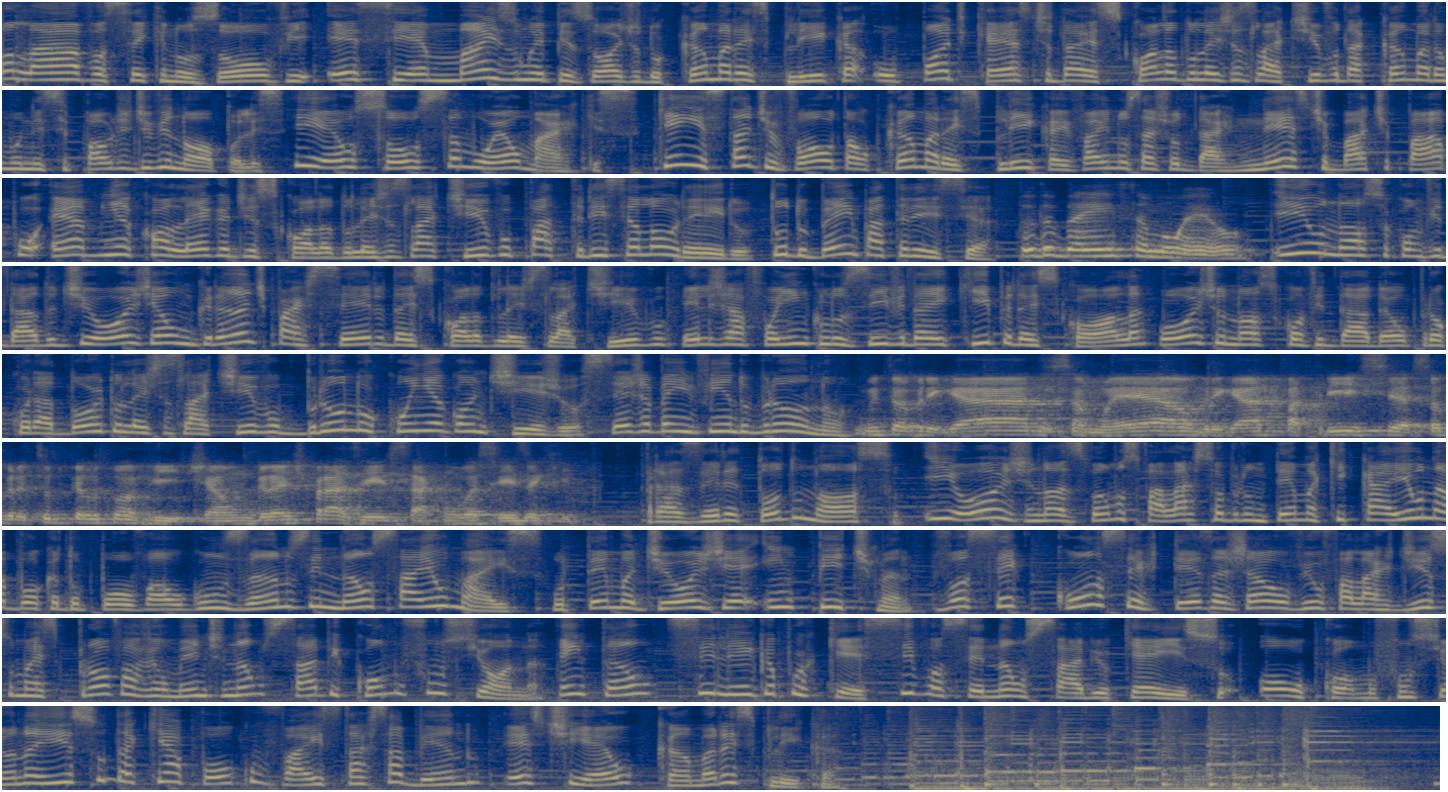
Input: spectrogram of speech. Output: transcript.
Olá, você que nos ouve. Esse é mais um episódio do Câmara Explica, o podcast da Escola do Legislativo da Câmara Municipal de Divinópolis. E eu sou Samuel Marques. Quem está de volta ao Câmara Explica e vai nos ajudar neste bate-papo é a minha colega de escola do Legislativo, Patrícia Loureiro. Tudo bem, Patrícia? Tudo bem, Samuel. E o nosso convidado de hoje é um grande parceiro da Escola do Legislativo. Ele já foi inclusive da equipe da escola. Hoje o nosso convidado é o procurador do Legislativo Legislativo, Bruno Cunha Gontijo. Seja bem-vindo, Bruno. Muito obrigado, Samuel. Obrigado, Patrícia, sobretudo pelo convite. É um grande prazer estar com vocês aqui. Prazer é todo nosso. E hoje nós vamos falar sobre um tema que caiu na boca do povo há alguns anos e não saiu mais. O tema de hoje é impeachment. Você com certeza já ouviu falar disso, mas provavelmente não sabe como funciona. Então, se liga porque se você não sabe o que é isso ou como funciona isso, daqui a pouco vai estar sabendo. Este é o Câmara Explica.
